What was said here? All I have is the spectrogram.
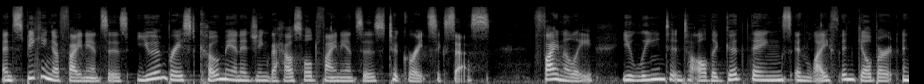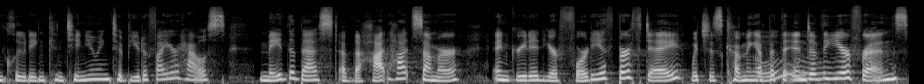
And speaking of finances, you embraced co managing the household finances to great success. Finally, you leaned into all the good things in life in Gilbert, including continuing to beautify your house, made the best of the hot, hot summer, and greeted your 40th birthday, which is coming up at the end of the year, friends,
